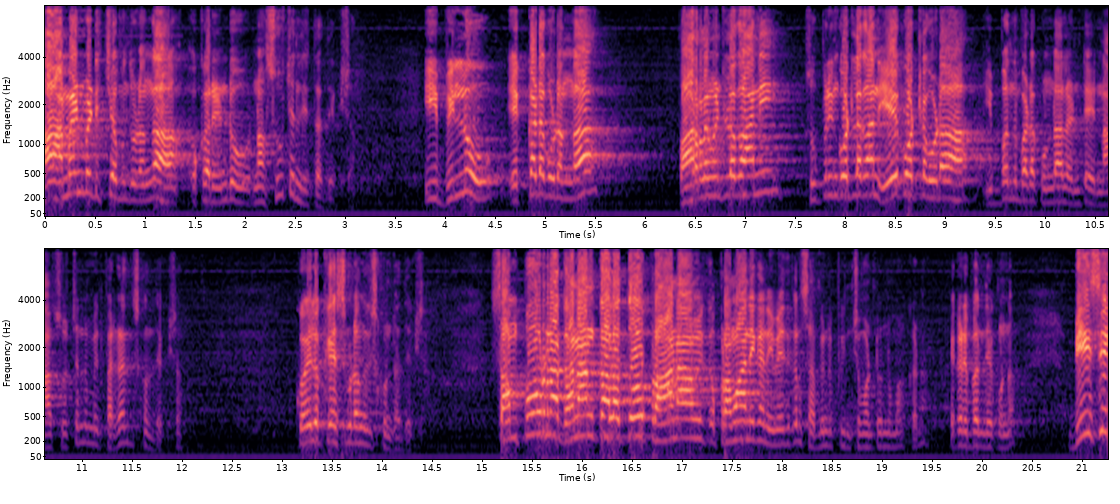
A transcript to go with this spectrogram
ఆ అమెండ్మెంట్ ఇచ్చే ముందుగా ఒక రెండు నా సూచన ఇస్తా అధ్యక్ష. ఈ బిల్లు ఎక్కడ కూడా పార్లమెంట్లో కానీ సుప్రీంకోర్టులో కానీ ఏ కోర్టులో కూడా ఇబ్బంది పడకుండా ఉండాలంటే నా సూచనలు మీరు పరిగణ తీసుకుంది అధ్యక్ష. కోయిల కేసు కూడా తీసుకుంటా అధ్యక్ష. సంపూర్ణ గణాంకాలతో ప్రాణామిక ప్రామాణిక నివేదికను సమర్పించమంటున్నాం అక్కడ. ఎక్కడ ఇబ్బంది లేకుండా. బీసీ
